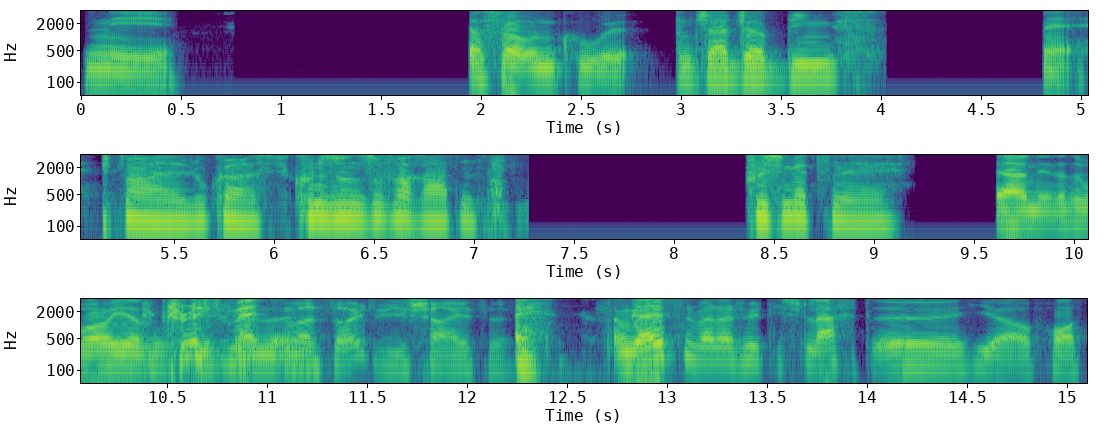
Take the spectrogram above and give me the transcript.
nee. Das war uncool. Und Jaja Binks. Nee. Mal, Lukas, wie konntest du uns so verraten? Chris Metzen, ey. Ja, nee, das brauche ich jetzt Chris Madsen, was sollte die Scheiße? Am geilsten war natürlich die Schlacht äh, hier auf Hot.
